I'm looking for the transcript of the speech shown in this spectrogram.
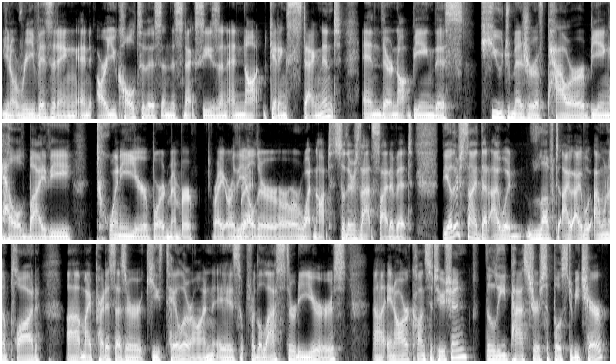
you know revisiting and are you called to this in this next season and not getting stagnant and there not being this huge measure of power being held by the 20 year board member right? Or the right. elder or, or, whatnot. So there's that side of it. The other side that i would love to i, I, w- I want to applaud uh, my predecessor keith taylor on is for the last 30 years uh, in our constitution the lead pastor is supposed to be chair.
